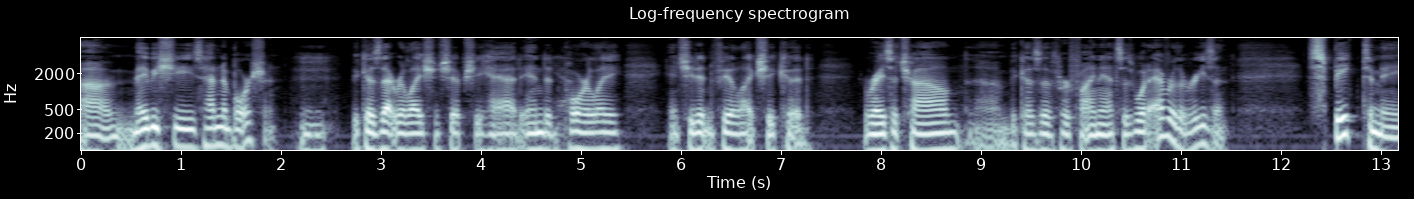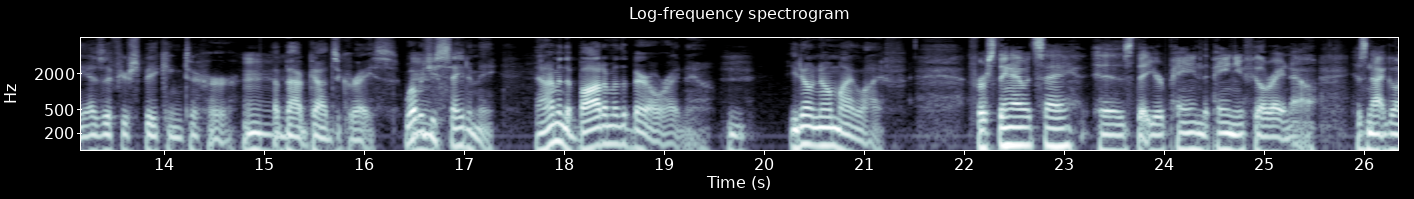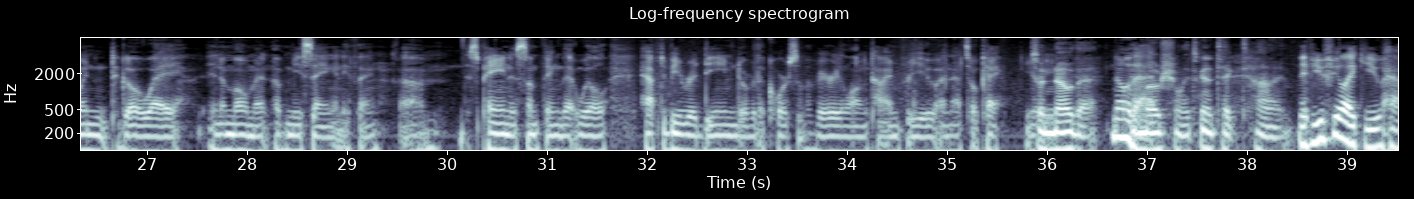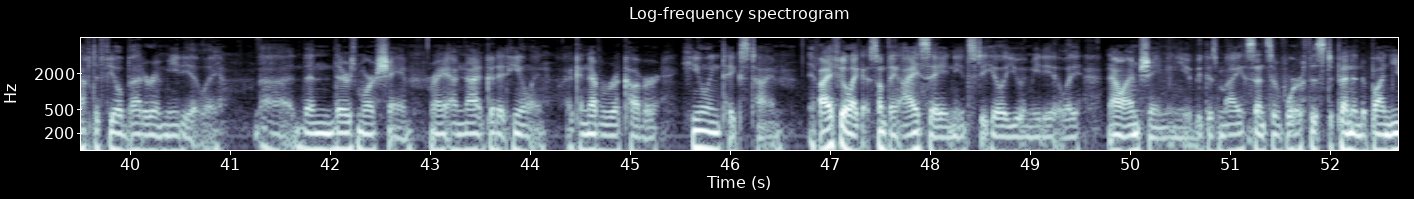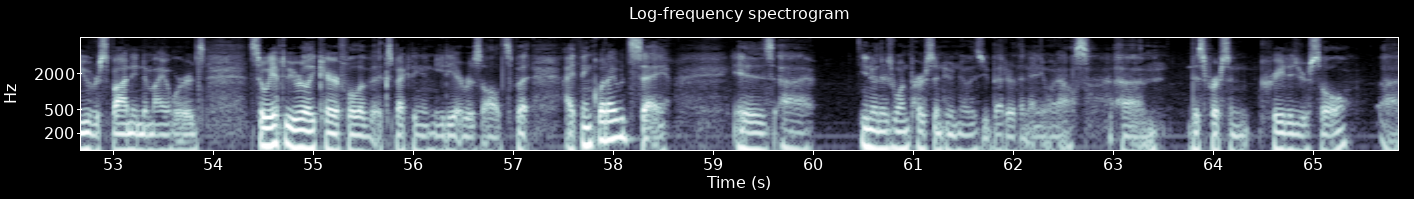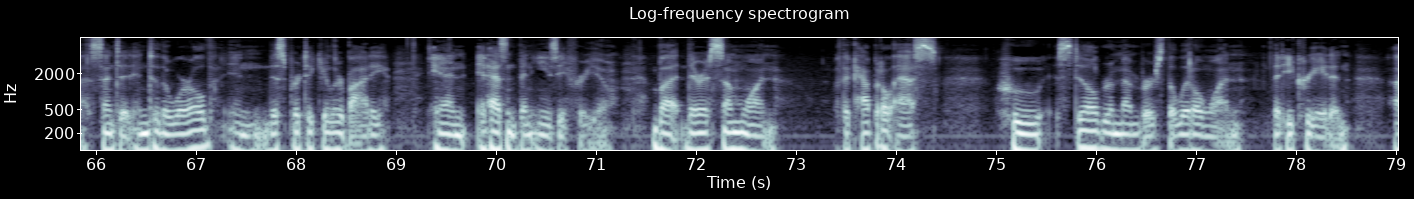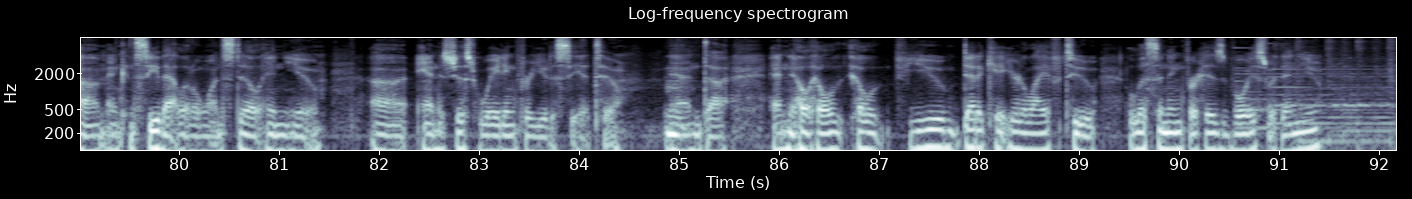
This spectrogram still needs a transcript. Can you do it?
Um, maybe she's had an abortion mm-hmm. because that relationship she had ended yeah. poorly, and she didn't feel like she could raise a child uh, because of her finances, whatever the reason. Speak to me as if you're speaking to her mm. about God's grace. What mm. would you say to me? And I'm in the bottom of the barrel right now. Mm. You don't know my life. First thing I would say is that your pain, the pain you feel right now, is not going to go away in a moment of me saying anything. Um, this pain is something that will have to be redeemed over the course of a very long time for you, and that's okay. You're, so know that. Know that. Emotionally, it's going to take time. If you feel like you have to feel better immediately, uh, then there's more shame, right? I'm not good at healing. I can never recover. Healing takes time. If I feel like something I say needs to heal you immediately, now I'm shaming you because my sense of worth is dependent upon you responding to my words. So we have to be really careful of expecting immediate results. But I think what I would say is, uh, you know, there's one person who knows you better than anyone else. Um, this person created your soul uh, sent it into the world in this particular body, and it hasn't been easy for you. But there is someone with a capital S who still remembers the little one that he created um, and can see that little one still in you, uh, and is just waiting for you to see it too. Mm. And uh, and he'll he'll he'll if you dedicate your life to listening for his voice within you,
